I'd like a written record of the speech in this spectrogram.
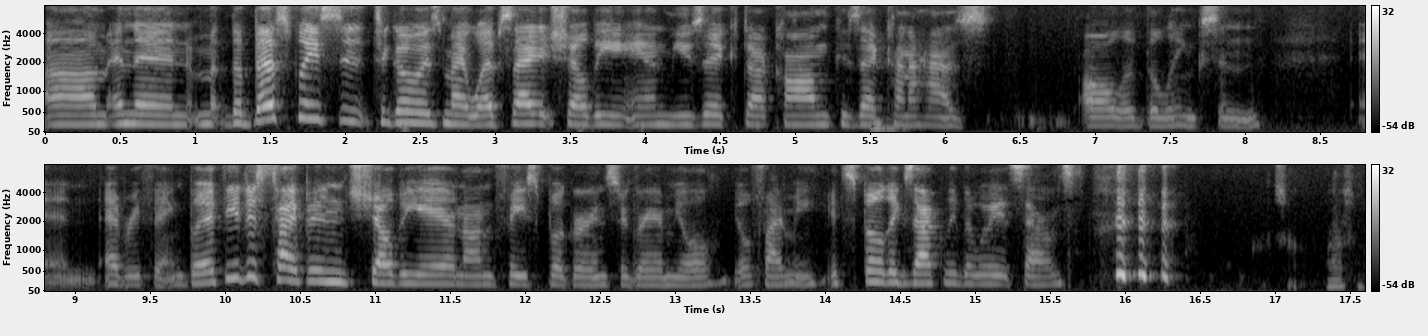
Um, and then m- the best place to, to, go is my website, shelbyannmusic.com, because that mm-hmm. kind of has all of the links and and everything. But if you just type in Shelby Ann on Facebook or Instagram, you'll you'll find me. It's spelled exactly the way it sounds. awesome, awesome.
